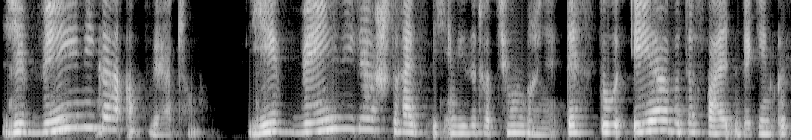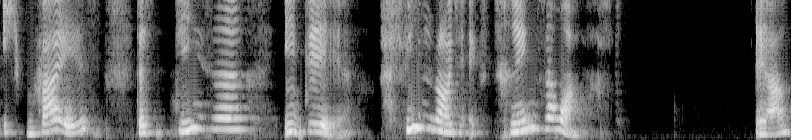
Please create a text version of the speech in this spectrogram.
Je weniger Abwertung, je weniger Stress ich in die Situation bringe, desto eher wird das Verhalten weggehen. Und ich weiß, dass diese Idee viele Leute extrem sauer macht. Ja,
